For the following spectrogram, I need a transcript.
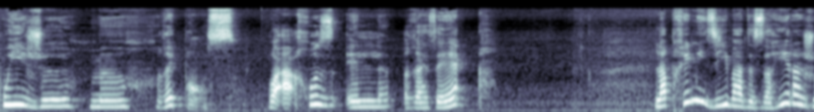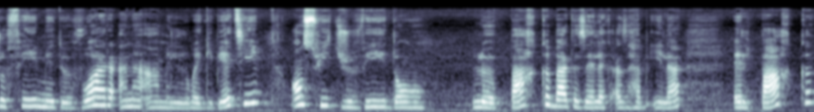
puis je me repense وأخذ الغذاء L'après-midi بعد الظهيرة je fais mes devoirs أنا أعمل واجباتي ensuite je vais dans le parc بعد ذلك أذهب إلى البارك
